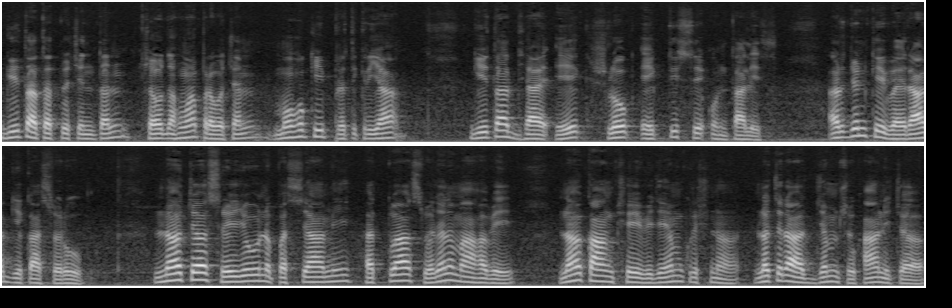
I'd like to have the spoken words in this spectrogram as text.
गीता तत्व चिंतन चौदहवा प्रवचन, मोह की प्रतिक्रिया, गीताध्याय एक, श्लोक इकतीस से उनतालीस। अर्जुन के वैराग्य का स्वरूप। न च श्रेयो न पश्यामी, हत्वा स्वजन माहवे। न कांक्षे विजय कृष्ण, न च राज्यम सुखानि च।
